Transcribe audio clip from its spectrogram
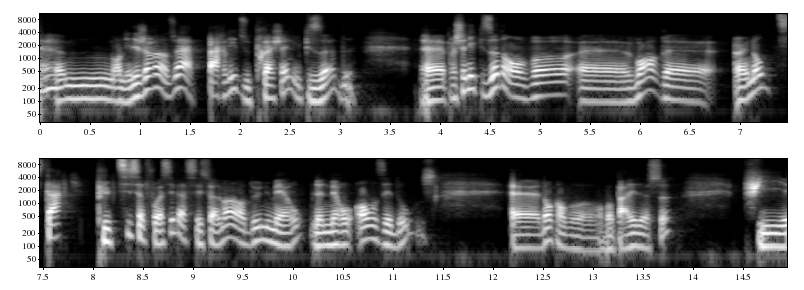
Euh, on est déjà rendu à parler du prochain épisode. prochain épisode, on va voir un autre petit arc, plus petit cette fois-ci, parce que c'est seulement en deux numéros, le numéro 11 et 12. Donc, on va, on va, parler de ça. Puis,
